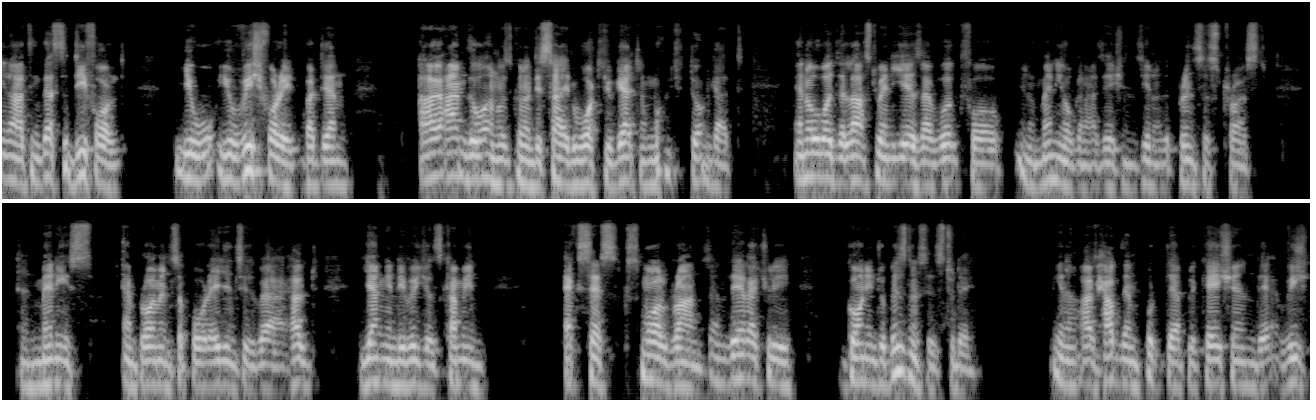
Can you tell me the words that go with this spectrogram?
you know, I think that's the default. You you wish for it, but then I, I'm the one who's going to decide what you get and what you don't get. And over the last 20 years, I've worked for you know many organizations, you know, the Prince's Trust, and many employment support agencies where I helped young individuals come in, access small grants, and they've actually gone into businesses today. You know, I've helped them put the application, their vision,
